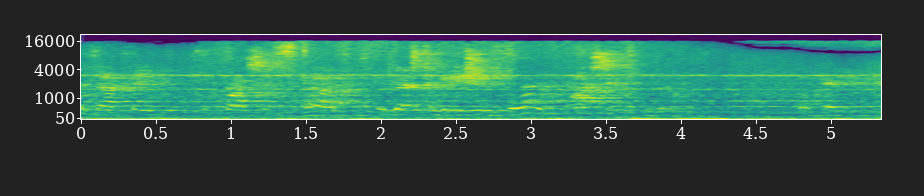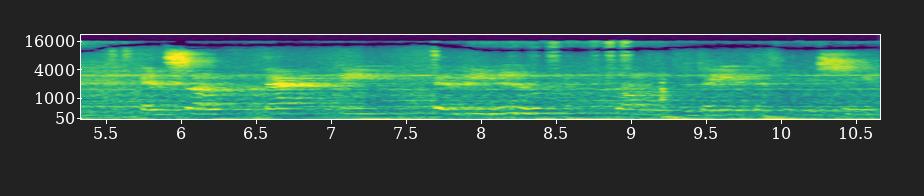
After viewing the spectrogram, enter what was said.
conducting the process, uh, investigation for the prosecutor. Okay? And so that he, and he knew from the date that he received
